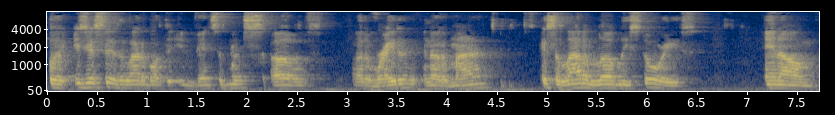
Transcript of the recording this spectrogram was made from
But it just says a lot about the inventiveness of, of the writer and of the mind. It's a lot of lovely stories, and um,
